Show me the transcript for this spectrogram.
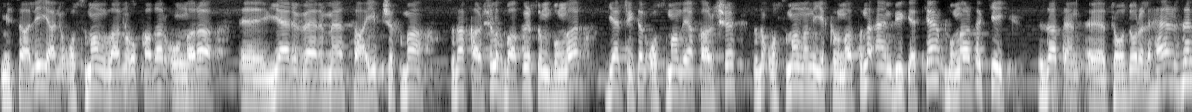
Misali yani Osmanlıların o kadar onlara e, yer verme, sahip çıkmasına karşılık bakıyorsun bunlar gerçekten Osmanlı'ya karşı Osmanlı'nın yıkılmasında en büyük etken bunlardır ki zaten e, Theodor Herzl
